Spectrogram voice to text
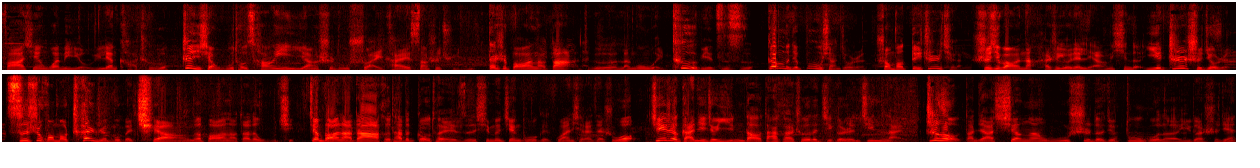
发现外面有一辆卡车，正像无头苍蝇一样试图甩开丧尸群。但是保安老大这个蓝公伟特别自私，根本就不想救人。双方对峙起来。实习保安呢还是有点良心的，也支持救人。此时黄毛趁人不备，抢了保安老大的武器，将保安老大和他的狗腿子西门建国给关起来再说。接着赶紧就以引。导大卡车的几个人进来之后，大家相安无事的就度过了一段时间。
